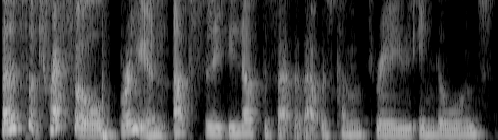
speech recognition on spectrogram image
Bird's foot trefoil, brilliant. Absolutely loved the fact that that was coming through in lawns.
